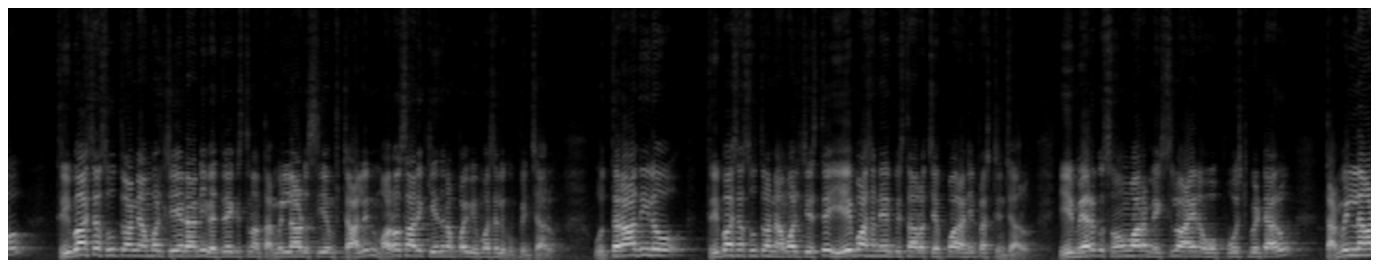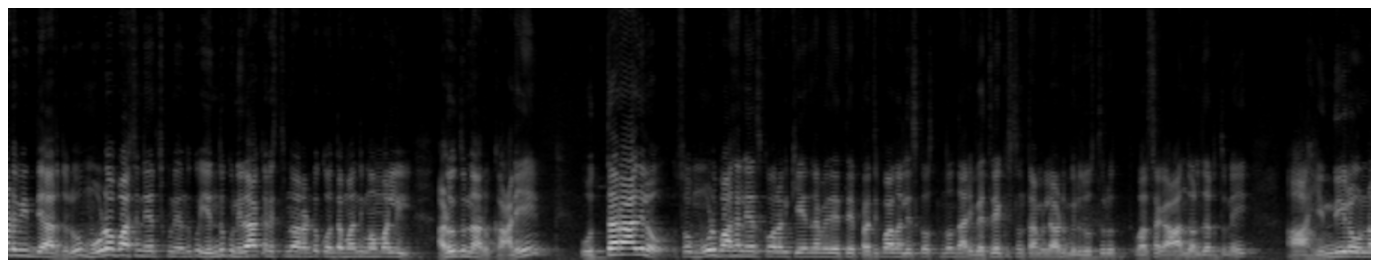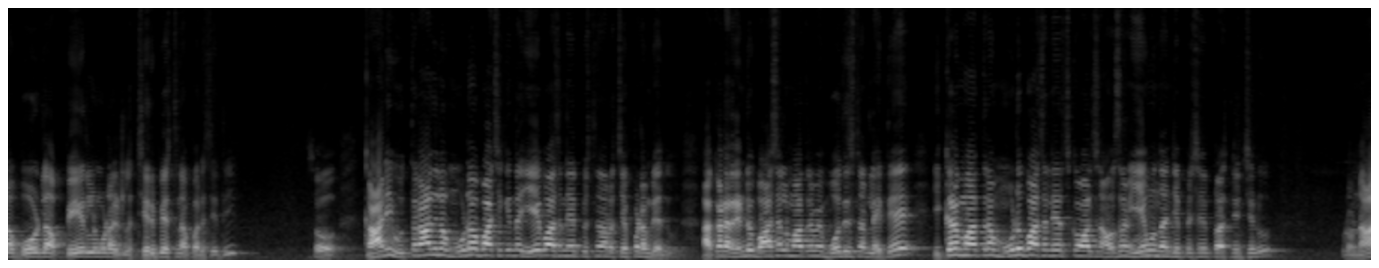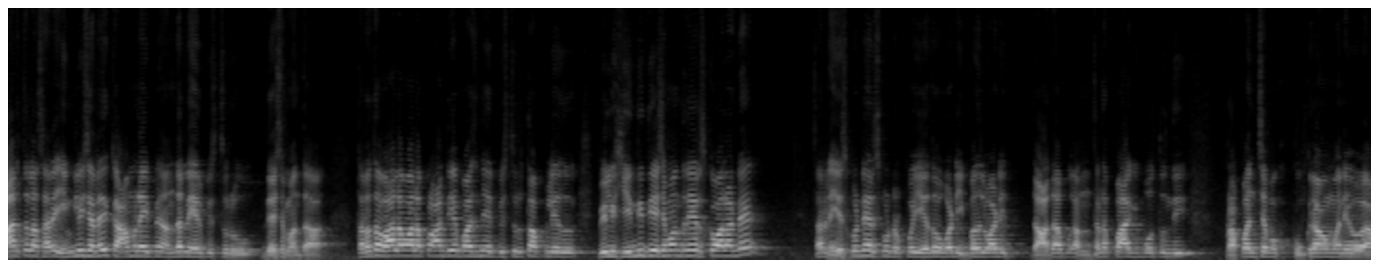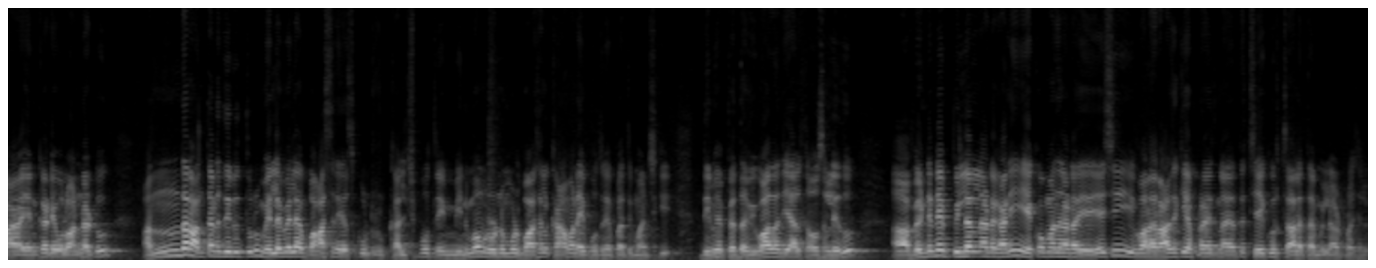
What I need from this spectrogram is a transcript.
త్రిభాషా సూత్రాన్ని అమలు చేయడాన్ని వ్యతిరేకిస్తున్న తమిళనాడు సీఎం స్టాలిన్ మరోసారి కేంద్రంపై విమర్శలు గుప్పించారు. ఉత్తరాదిలో త్రిభాషా సూత్రాన్ని అమలు చేస్తే ఏ భాష నేర్పిస్తారో చెప్పాలని ప్రశ్నించారు. ఈ మేరకు సోమవారం ఎక్స్లో ఆయన ఓ పోస్ట్ పెట్టారు. తమిళనాడు విద్యార్థులు మూడో భాష నేర్చుకునేందుకు ఎందుకు నిరాకరిస్తున్నారంటూ కొంతమంది మమ్మల్ని అడుగుతున్నారు. కానీ ఉత్తరాదిలో సో మూడు భాషలు నేర్చుకోవాలని కేంద్రం ఏదైతే ప్రతిపాదనలు తీసుకొస్తుందో దాన్ని వ్యతిరేకిస్తున్న తమిళనాడు మీరు చూస్తున్నారు. వరుసగా ఆందోళన జరుగుతున్నాయి. ఆ హిందీలో ఉన్న బోర్డుల పేర్లను కూడా ఇట్లా చెరిపేస్తున్న పరిస్థితి. సో కానీ ఉత్తరాదిలో మూడో భాష కింద ఏ భాష నేర్పిస్తున్నారో చెప్పడం లేదు. అక్కడ రెండు భాషలు మాత్రమే బోధిస్తున్నట్లయితే ఇక్కడ మాత్రం మూడు భాషలు నేర్చుకోవాల్సిన అవసరం ఏముందని చెప్పేసి ప్రశ్నించారు. ఇప్పుడు నార్త్లో సరే ఇంగ్లీష్ అనేది కామన్ అయిపోయింది అందరూ నేర్పిస్తారు దేశమంతా. తర్వాత వాళ్ళ వాళ్ళ ప్రాంతీయ భాష నేర్పిస్తారు తప్పులేదు వీళ్ళు హిందీ దేశమంతా నేర్చుకోవాలంటే సరే నేర్చుకుంటే నేర్చుకుంటారు. పోయి ఏదో ఒకటి ఇబ్బందులు పడి దాదాపుగా అంతటా పాకిపోతుంది. ప్రపంచం ఒక కుగ్రామం అనే వెనకటేవులు అన్నట్టు అందరూ అంతటా తిరుగుతున్నారు మెల్లమెల్ల భాష నేర్చుకుంటారు కలిసిపోతున్నాయి. మినిమం రెండు మూడు భాషలు కామన్ అయిపోతున్నాయి ప్రతి మనిషికి. దీని మీద పెద్ద వివాదం చేయాల్సిన అవసరం లేదు. వెంటనే వెంటనే పిల్లలనట కానీ ఎక్కువ మంది నాట చేసి వాళ్ళ రాజకీయ ప్రయత్నాలు అయితే చేకూర్చాలి తమిళనాడు ప్రజలు.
